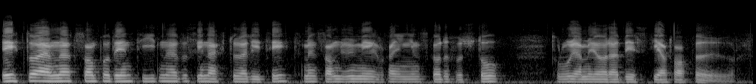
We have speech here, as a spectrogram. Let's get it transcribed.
Ett och annat som på den tiden hade sin aktualitet men som numera ingen skulle förstå tror jag mig göra bäst i att hoppa över.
